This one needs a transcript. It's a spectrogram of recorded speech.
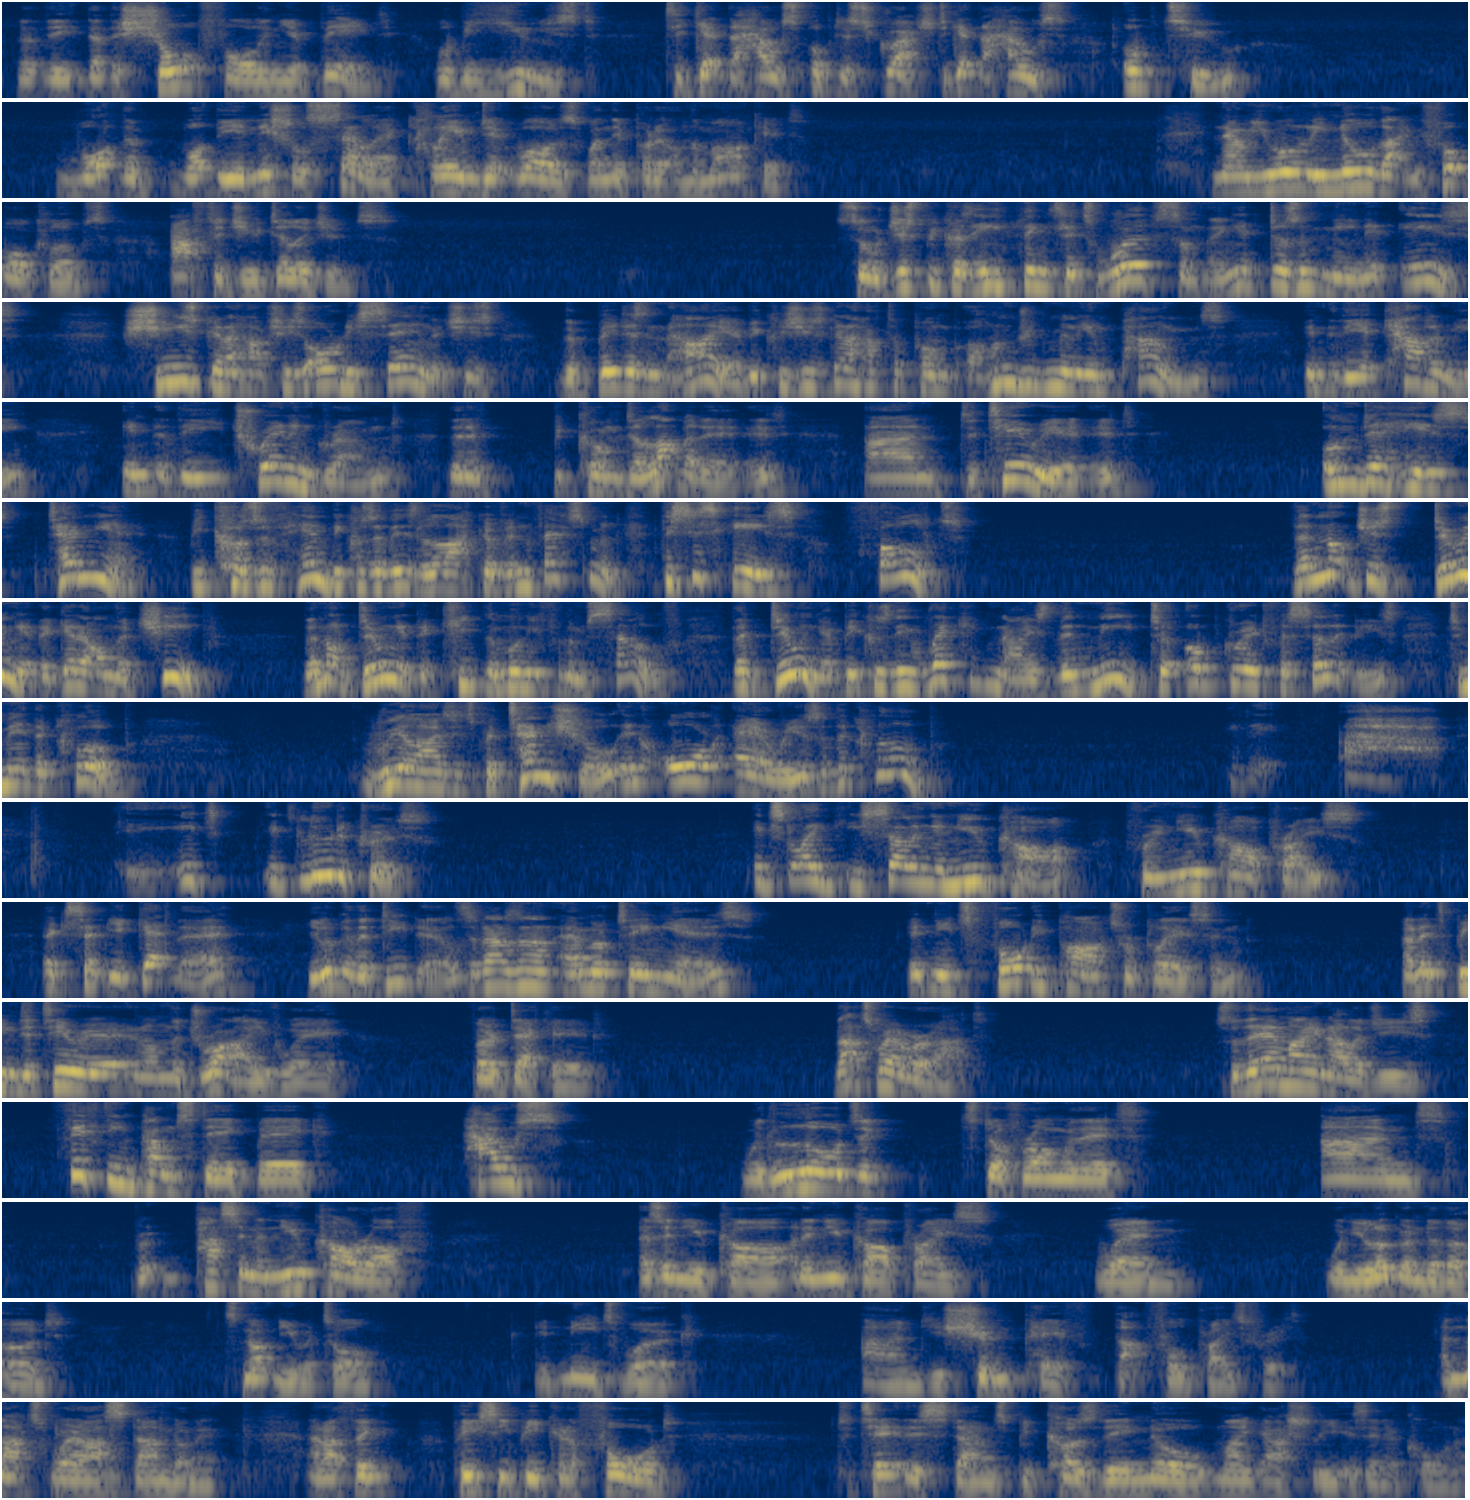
that the, that the shortfall in your bid will be used to get the house up to scratch, to get the house up to what the what the initial seller claimed it was when they put it on the market. Now you only know that in football clubs after due diligence. So just because he thinks it's worth something, it doesn't mean it is. She's gonna have she's already saying that she's the bid isn't higher because she's gonna have to pump a hundred million pounds into the academy, into the training ground that have become dilapidated and deteriorated under his tenure because of him, because of his lack of investment. This is his fault. They're not just doing it to get it on the cheap. They're not doing it to keep the money for themselves. They're doing it because they recognise the need to upgrade facilities to make the club realise its potential in all areas of the club. It, it, ah, it's, it's ludicrous. It's like he's selling a new car for a new car price Except you get there, you look at the details, it hasn't had MOT in years, it needs 40 parts replacing, and it's been deteriorating on the driveway for a decade. That's where we're at. So they're my analogies. £15 steak bake, house with loads of stuff wrong with it, and passing a new car off as a new car at a new car price when when you look under the hood, it's not new at all. It needs work, and you shouldn't pay that full price for it. And that's where I stand on it. And I think PCP can afford to take this stance because they know Mike Ashley is in a corner.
